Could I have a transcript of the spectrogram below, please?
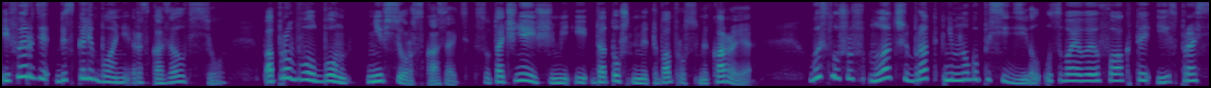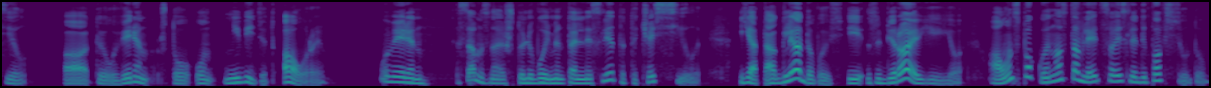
И Ферди без колебаний рассказал все. Попробовал бы он не все рассказать, с уточняющими и дотошными-то вопросами Корея. Выслушав, младший брат немного посидел, усваивая факты, и спросил. «А ты уверен, что он не видит ауры?» «Уверен. Сам знаешь, что любой ментальный след – это часть силы. Я-то оглядываюсь и забираю ее, а он спокойно оставляет свои следы повсюду.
